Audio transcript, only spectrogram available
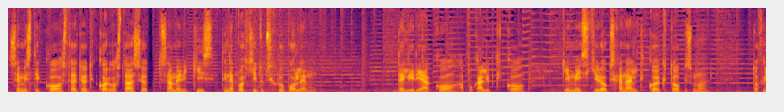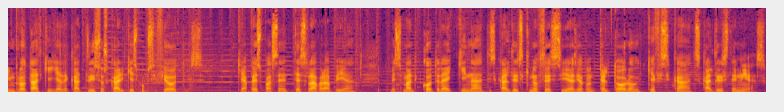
σε μυστικό στρατιωτικό εργοστάσιο της Αμερικής την εποχή του ψυχρού πολέμου. Δεληριακό, αποκαλυπτικό και με ισχυρό ψυχαναλυτικό εκτόπισμα, το φιλμ προτάθηκε για 13 οσκαρικές υποψηφιότητες και απέσπασε 4 βραβεία, με σημαντικότερα εκείνα της καλύτερης κοινοθεσία για τον Τελτόρο και φυσικά της καλύτερης ταινίας.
